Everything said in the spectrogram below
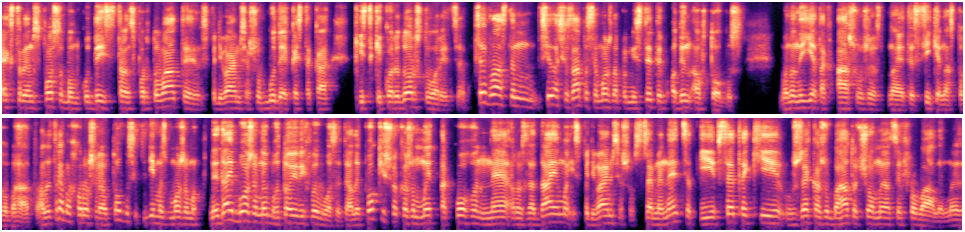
екстреним способом кудись транспортувати. Сподіваємося, що буде якась така якийсь такий коридор створиться. Це власне всі наші записи можна помістити в один автобус. Воно не є так, аж уже знаєте, стільки нас того багато. Але треба хороший автобус, і тоді ми зможемо. Не дай Боже, ми б готові їх вивозити. Але поки що кажу, ми такого не розглядаємо і сподіваємося, що все минеться. І все таки вже кажу, багато чого ми оцифрували. Ми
